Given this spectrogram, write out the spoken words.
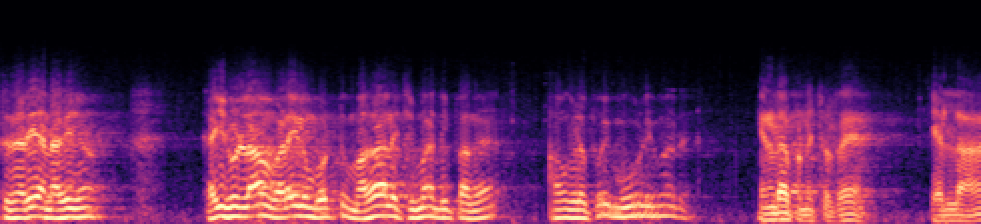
கழுத்து நிறைய நகையும் கை கொள்ளாம வளையலும் போட்டு மகாலட்சுமா நிற்பாங்க அவங்கள போய் மூலி மாறு. என்னடா பண்ண சொல்ற? எல்லாம்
